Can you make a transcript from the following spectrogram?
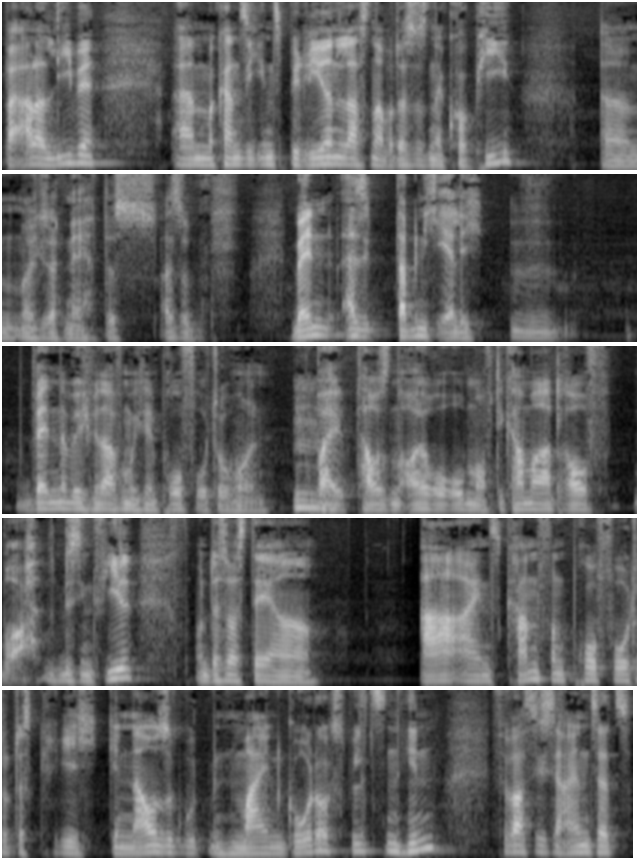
bei aller Liebe, ähm, man kann sich inspirieren lassen, aber das ist eine Kopie. Ähm, habe ich gesagt, nee, das, also wenn, also da bin ich ehrlich, wenn, dann würde ich mir davon den Pro-Foto holen. Mhm. Bei 1000 Euro oben auf die Kamera drauf, boah, ist ein bisschen viel. Und das, was der A1 kann von Pro-Foto, das kriege ich genauso gut mit meinen Godox-Blitzen hin, für was ich sie einsetze.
